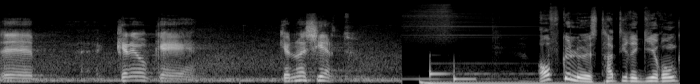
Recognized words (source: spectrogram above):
eh, creo que, que no es cierto. Aufgelöst hat die Regierung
